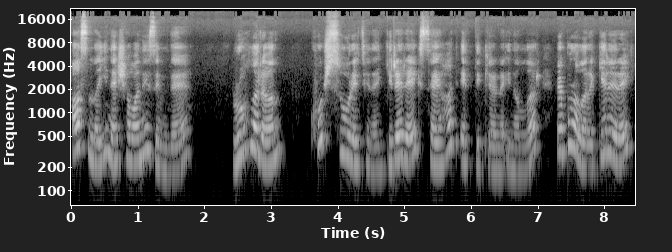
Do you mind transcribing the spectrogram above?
aslında yine şamanizmde ruhların kuş suretine girerek seyahat ettiklerine inanılır ve buralara gelerek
